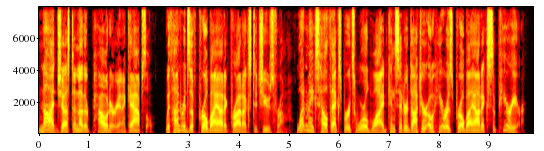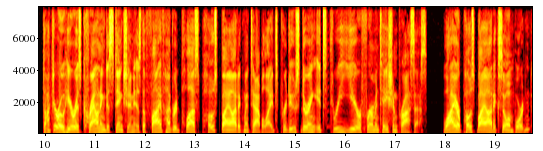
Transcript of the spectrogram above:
not just another powder in a capsule. With hundreds of probiotic products to choose from, what makes health experts worldwide consider Dr. Ohhira's probiotics superior? Dr. Ohhira's crowning distinction is the 500 plus postbiotic metabolites produced during its three year fermentation process. Why are postbiotics so important?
